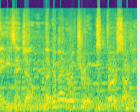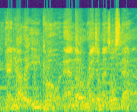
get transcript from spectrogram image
Ladies and gentlemen, the Commander of Troops, First Sergeant Kenyatta E. Cohn, and the regimental staff.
